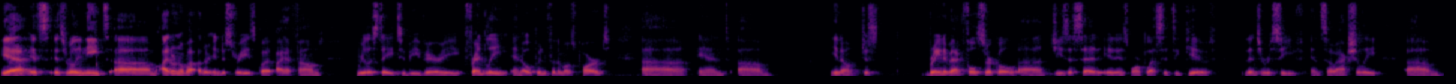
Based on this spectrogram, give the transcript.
Yeah, it's it's really neat. Um, I don't know about other industries, but I have found real estate to be very friendly and open for the most part, uh, and um, you know, just bringing it back full circle. Uh, Jesus said, "It is more blessed to give than to receive," and so actually. Um,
